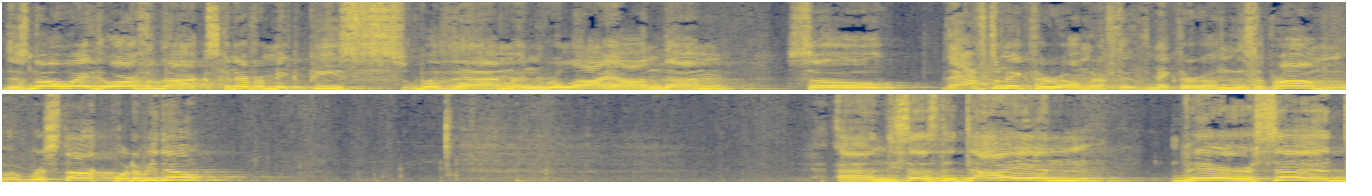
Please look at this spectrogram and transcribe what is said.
there's no way the Orthodox can ever make peace with them and rely on them. So they have to make their own. But if they make their own, there's a problem. We're stuck. What do we do? And he says the Dayan there said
